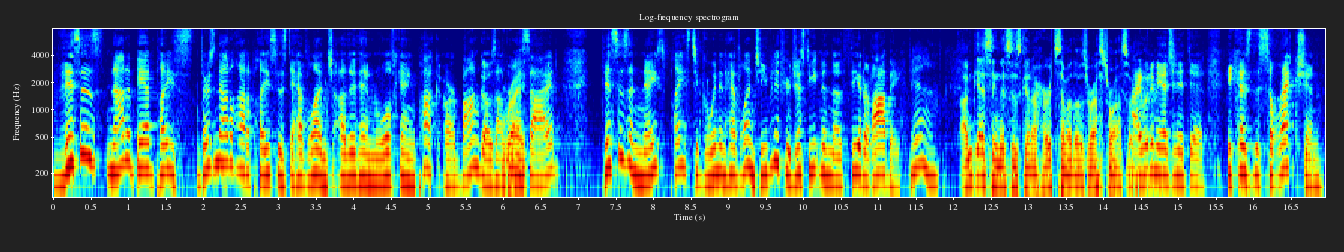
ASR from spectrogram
this is not a bad place. There's not a lot of places to have lunch other than Wolfgang Puck or Bongos on the Right. west side. This is a nice place to go in and have lunch, even if you're just eating in the theater lobby. Yeah. I'm guessing this is going to hurt some of those restaurants. Over I would there. imagine it did because the selection,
